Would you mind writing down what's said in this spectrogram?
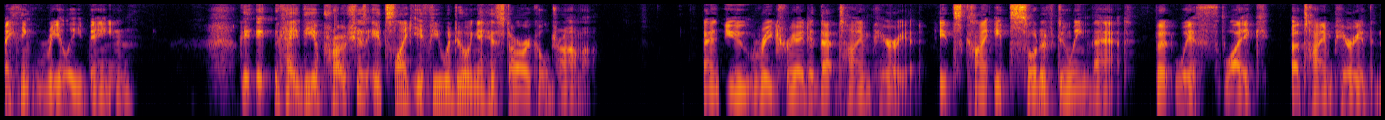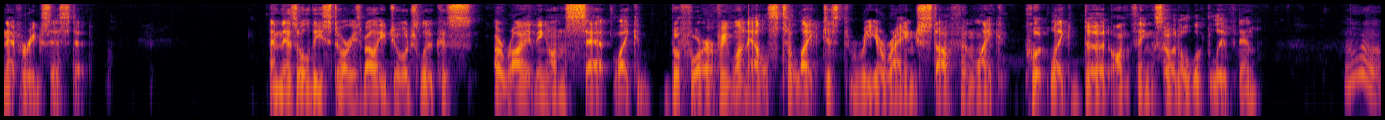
I think really been okay, the approach is it's like if you were doing a historical drama and you recreated that time period. It's kind it's sort of doing that, but with like a time period that never existed. And there's all these stories about like George Lucas arriving on set like before everyone else to like just rearrange stuff and like put like dirt on things so it all looked lived in. hmm.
